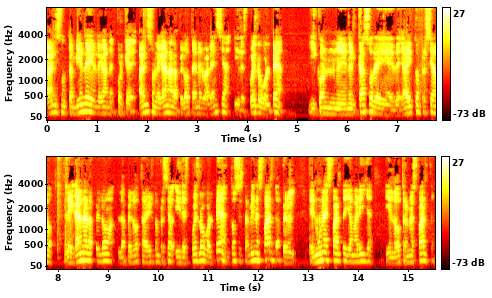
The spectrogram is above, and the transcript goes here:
Allison también le, gana, porque Allison le gana la pelota en el Valencia y después lo golpea. y con en el caso de, de Ayrton Preciado, le gana la, pelo, la pelota a Ayrton Preciado y después lo golpea, entonces también es falta, pero en, una es falta y amarilla y en la otra no es falta.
